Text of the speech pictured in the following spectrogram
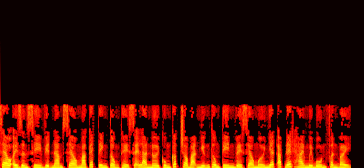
SEO Agency Việt Nam SEO Marketing tổng thể sẽ là nơi cung cấp cho bạn những thông tin về SEO mới nhất update 24 phần 7.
